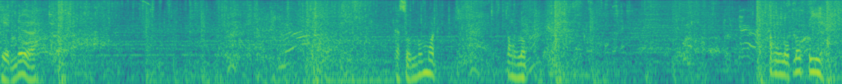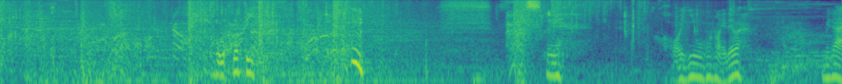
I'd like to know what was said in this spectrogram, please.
เห็นด้วยเหรอกระสุนผมหมด ต้องหลบ ต้องหลบแล้วตีต้องหลบแล้วตีอืมขอหิวหน่อยได้ปะไม่ได้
